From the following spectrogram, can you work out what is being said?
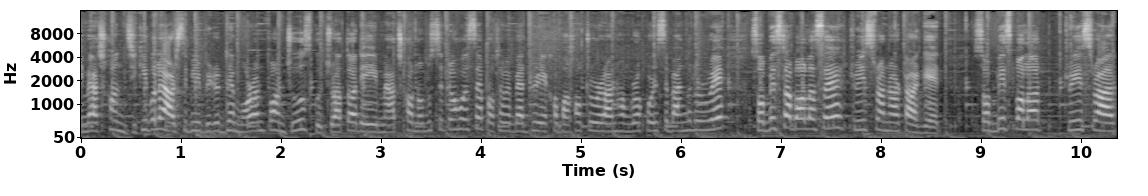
এই মেচখন জিকিবলৈ আৰ চি বিৰ বিৰুদ্ধে মৰণপণ যুঁজ। গুজৰাটত এই মেচখন অনুষ্ঠিত হৈছে। প্ৰথমে বেট ধৰি এশ বাসত্তৰ ৰান সংগ্ৰহ কৰিছে বেংগালুৰুৱে। চৌব্বিছটা বল আছে ত্ৰিছ ৰানৰ টাৰ্গেট। চৌব্বিছ বলত ত্ৰিছ ৰান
